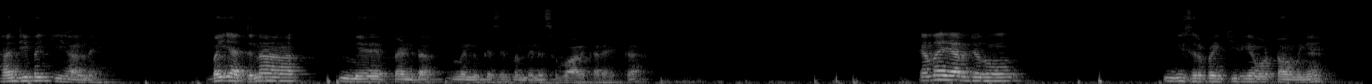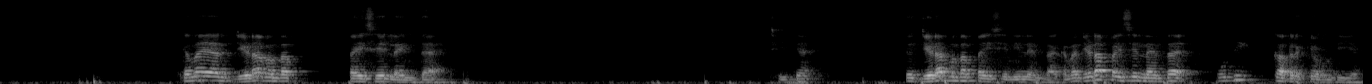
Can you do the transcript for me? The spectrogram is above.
ਹਾਂਜੀ ਬਈ, ਕੀ ਹਾਲ ਨੇ? ਬਈ, ਅੱਜ ਨਾ ਮੇਰੇ ਪਿੰਡ ਮੈਨੂੰ ਕਿਸੇ ਬੰਦੇ ਨੇ ਸਵਾਲ ਕਰਿਆ ਇੱਕ। ਕਹਿੰਦਾ ਯਾਰ ਜਦੋਂ ਵੀ ਸਰਪੰਚੀ ਦੀਆਂ ਵੋਟਾਂ ਆਉਂਦੀਆਂ, ਕਹਿੰਦਾ ਯਾਰ ਜਿਹੜਾ ਬੰਦਾ ਪੈਸੇ ਲੈਂਦਾ ਹੈ, ਠੀਕ ਹੈ, ਤੇ ਜਿਹੜਾ ਬੰਦਾ ਪੈਸੇ ਨਹੀਂ ਲੈਂਦਾ, ਕਹਿੰਦਾ ਜਿਹੜਾ ਪੈਸੇ ਲੈਂਦਾ ਉਹਦੀ ਕਦਰ ਕਿਉਂ ਹੁੰਦੀ ਹੈ?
